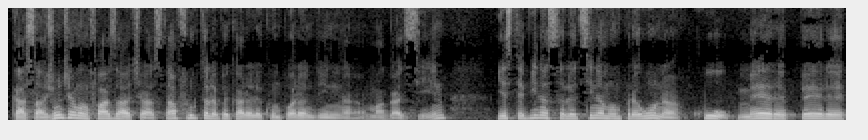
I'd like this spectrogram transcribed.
Ca să ajungem în faza aceasta, fructele pe care le cumpărăm din uh, magazin, este bine să le ținem împreună cu mere, pere,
